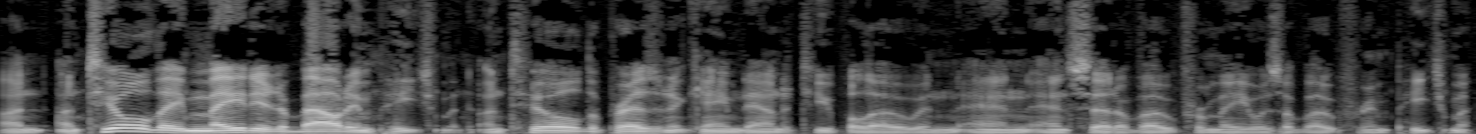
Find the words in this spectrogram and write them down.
un- until they made it about impeachment, until the president came down to Tupelo and, and, and said a vote for me was a vote for impeachment,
